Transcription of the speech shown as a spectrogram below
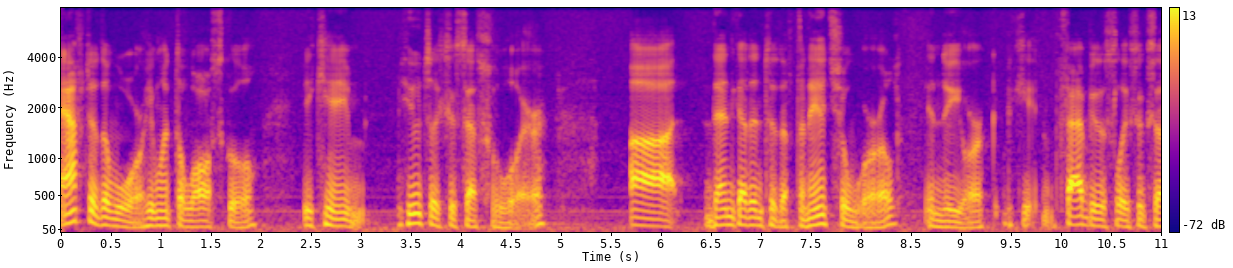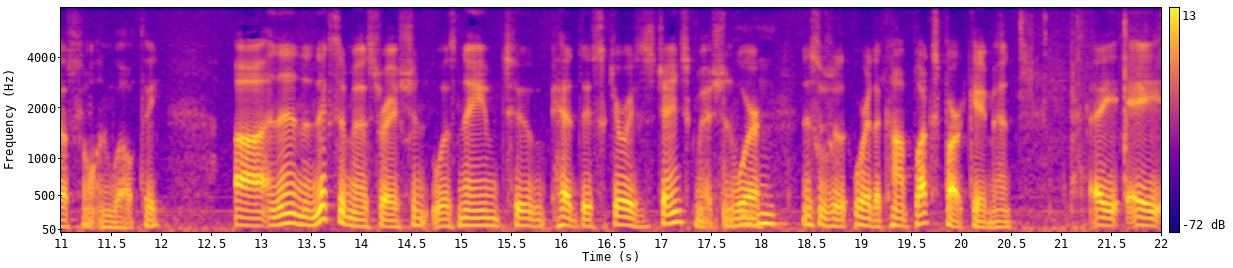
After the war, he went to law school, became a hugely successful lawyer, uh, then got into the financial world in New York, became fabulously successful and wealthy. Uh, and then the Nixon administration was named to head the Securities Exchange Commission, where mm -hmm. this was where the complex part came in. A, a,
